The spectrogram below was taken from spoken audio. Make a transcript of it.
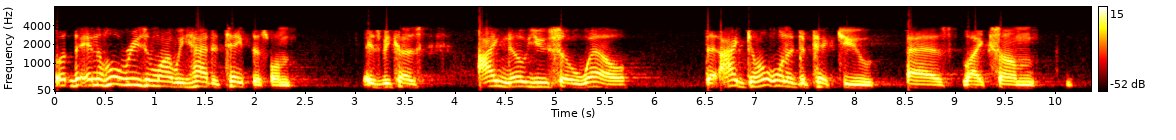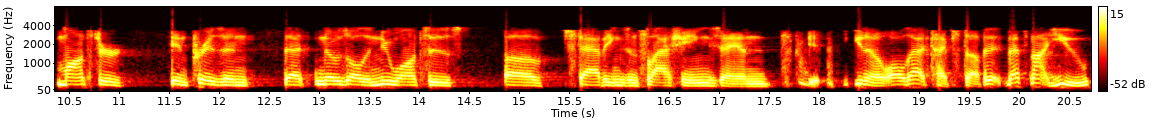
and the whole reason why we had to tape this one is because I know you so well that I don't want to depict you as like some monster in prison that knows all the nuances of stabbings and slashings and you know all that type stuff. That's not you.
